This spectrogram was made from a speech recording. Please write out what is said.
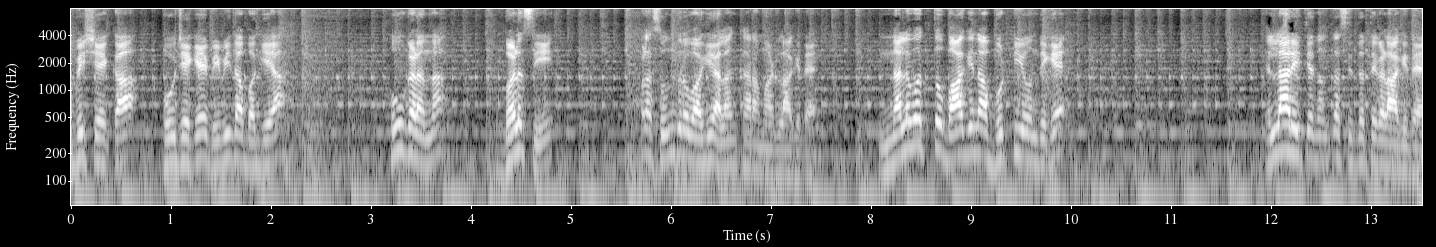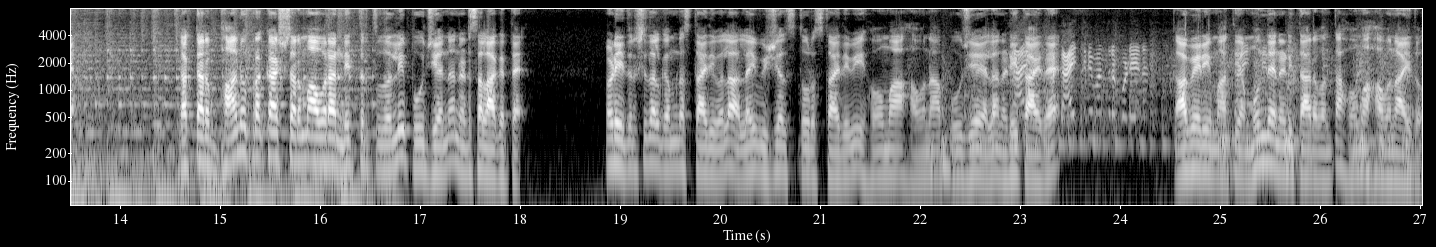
ಅಭಿಷೇಕ, ಪೂಜೆಗೆ ವಿವಿಧ ಬಗೆಯ ಹೂಗಳನ್ನು ಬಳಸಿ ಬಹಳ ಸುಂದರವಾಗಿ ಅಲಂಕಾರ ಮಾಡಲಾಗಿದೆ. ನಲವತ್ತು ಬಾಗಿನ ಬುಟ್ಟಿಯೊಂದಿಗೆ ಎಲ್ಲ ರೀತಿಯಾದಂಥ ನೋಡಿ, ಈ ದೃಶ್ಯದಲ್ಲಿ ಗಮನಿಸ್ತಾ ಇದೀವಲ್ಲ ಲೈವ್ ವಿಜುವಲ್ಸ್ ತೋರಿಸ್ತಾ ಇದೀವಿ. ಹೋಮ, ಹವನ, ಪೂಜೆ ಎಲ್ಲ ನಡೀತಾ ಇದೆ. ಕಾವೇರಿ ಮಾತೆಯ ಮುಂದೆ ನಡೀತಾ ಇರುವಂಥ ಹೋಮ, ಹವನ ಇದು.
